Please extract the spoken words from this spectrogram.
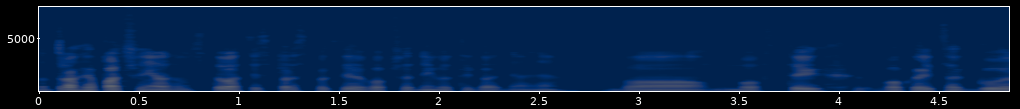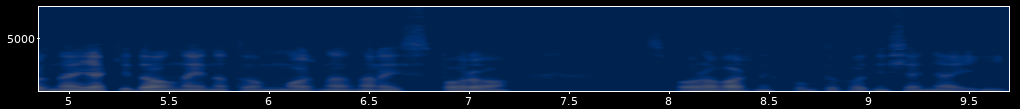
no trochę patrzenie na tę sytuację z perspektywy poprzedniego tygodnia, nie? Bo, bo w tych, w okolicach górnej, jak i dolnej, no to można znaleźć sporo, sporo ważnych punktów odniesienia i,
